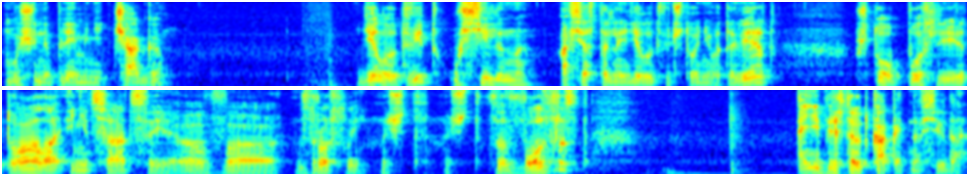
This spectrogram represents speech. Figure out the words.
мужчины племени Чага делают вид усиленно, а все остальные делают вид, что они в это верят, что после ритуала инициации э, в взрослый значит, значит, в возраст они перестают какать навсегда.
